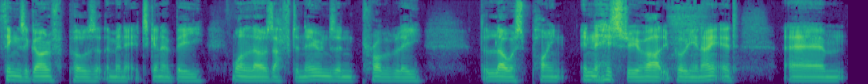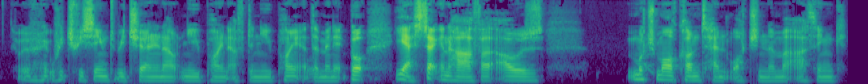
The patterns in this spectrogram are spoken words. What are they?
things are going for Pools at the minute, it's going to be one of those afternoons and probably the lowest point in the history of Hartlepool United. Um, which we seem to be churning out new point after new point at the minute. But yeah, second half, I, I was much more content watching them. I think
